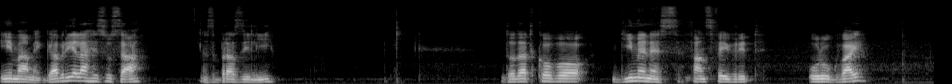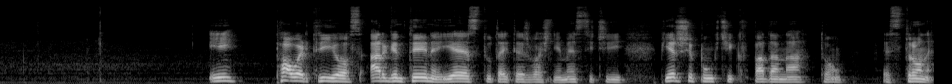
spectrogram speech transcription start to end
I mamy Gabriela Jesusa z Brazylii. Dodatkowo Jimenez, fans favorite Uruguay i Power Trio z Argentyny. Jest tutaj też właśnie Messi, czyli pierwszy punkcik wpada na tą stronę.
